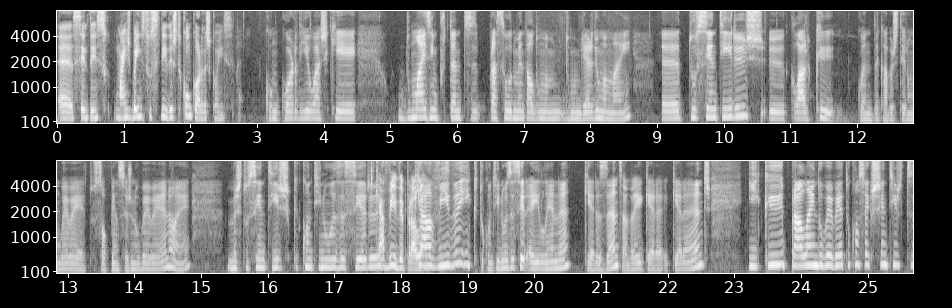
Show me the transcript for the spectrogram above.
ah, sentem-se mais bem-sucedidas. Tu concordas com isso? Concordo e eu acho que é do mais importante para a saúde mental de uma, de uma mulher, de uma mãe, eh, tu sentires, eh, claro que quando acabas de ter um bebê, tu só pensas no bebê, não é? Mas tu sentires que continuas a ser. Que há vida para que além. há vida e que tu continuas a ser a Helena, que eras antes, a Andréia, que era, que era antes, e que para além do bebê tu consegues sentir-te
